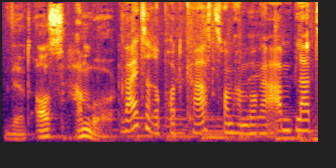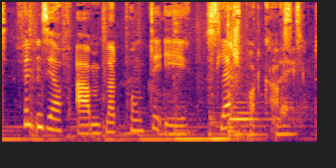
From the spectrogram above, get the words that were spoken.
wird aus Hamburg? Weitere Podcasts vom Hamburger Abendblatt finden Sie auf abendblatt.de slash podcast.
